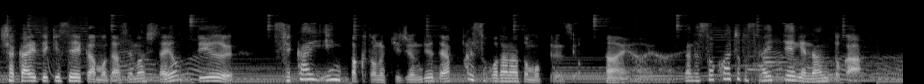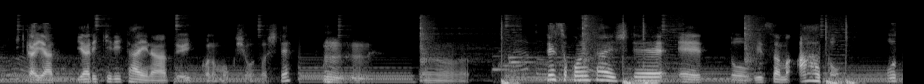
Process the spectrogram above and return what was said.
社会的成果も出せましたよっていう、世界インパクトの基準で言うと、やっぱりそこだなと思ってるんですよ。はいはいはい。なんでそこはちょっと最低限なんとか、一回や、やりきりたいなという一個の目標として。うんうん。うん。で、そこに対して、えー、っと、ウィズダムアートを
